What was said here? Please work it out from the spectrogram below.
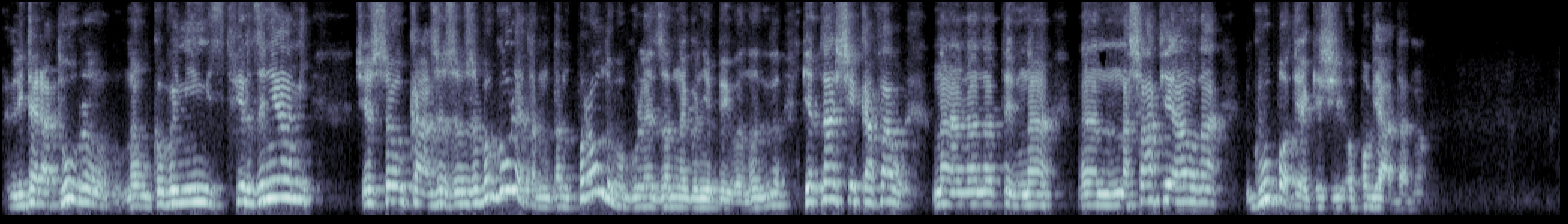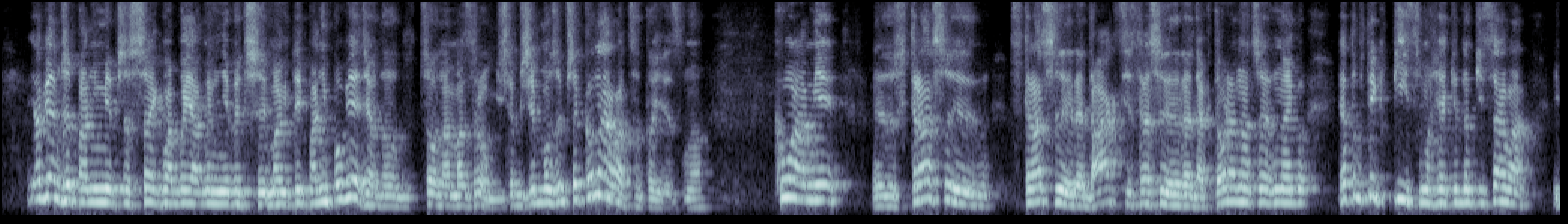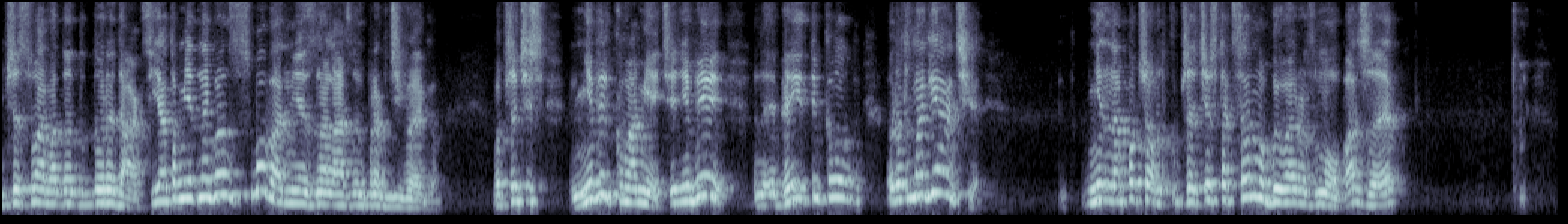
literaturą, naukowymi stwierdzeniami. Się jeszcze okaże, że, że w ogóle tam, tam prądu w ogóle żadnego nie było. No, 15 kV na, na, na tym, na, na szafie, a ona głupoty jakieś opowiada. No. Ja wiem, że pani mnie przestrzegła, bo ja bym nie wytrzymał i tej pani powiedział, no co ona ma zrobić, żeby się może przekonała, co to jest. No. Kłamie, e, straszy, straszy redakcję, straszy redaktora naczelnego. Ja to w tych pismach, jakie napisała i przesłała do, do, do redakcji, ja tam jednego słowa nie znalazłem prawdziwego. Bo przecież nie wy kłamiecie, nie wy, wy tylko rozmawiacie. Nie, na początku przecież tak samo była rozmowa, że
